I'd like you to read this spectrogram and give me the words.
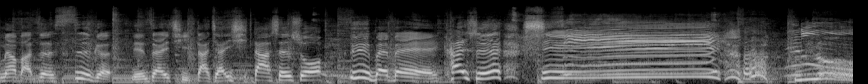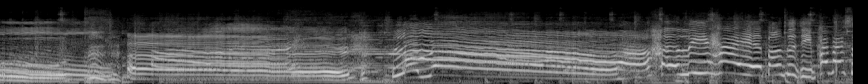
我们要把这四个连在一起，大家一起大声说：预备备，开始，喜怒哀乐。啊，很厉害耶！帮自己拍拍手。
